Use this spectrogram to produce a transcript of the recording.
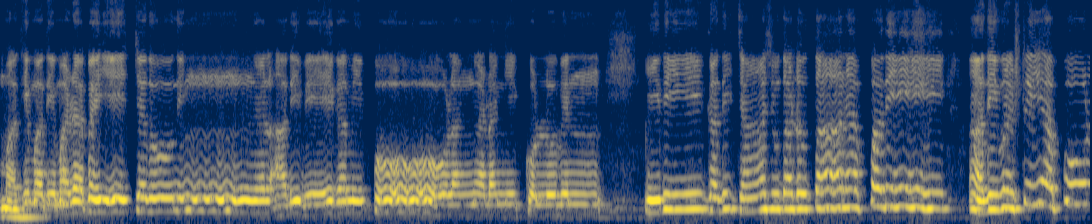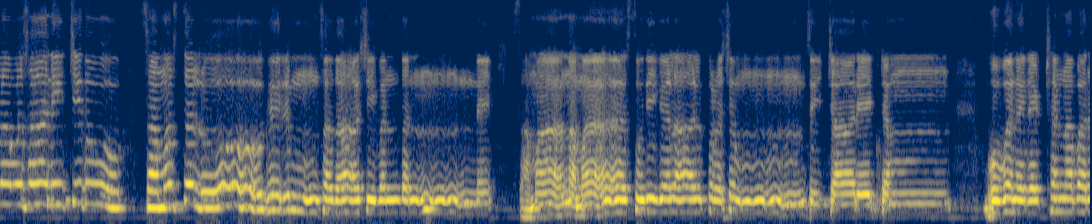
മതിമതി മഴ പെയ്യിച്ചതു നിങ്ങൾ അതിവേഗമിപ്പോൾ അങ്ങടങ്ങിക്കൊള്ളുവിൻ. ഗതി ഗതിച്ചാശു തടുത്താനപ്പതി അതിവൃഷ്ടിയപ്പോൾ അവസാനിച്ചിതു. സമസ്ത ലോകരും സദാശിവൻ തന്നെ. സമ നമസ്തുതികളാൽ പ്രശംസിച്ചാരേറ്റം. ഭുവനരക്ഷണപര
